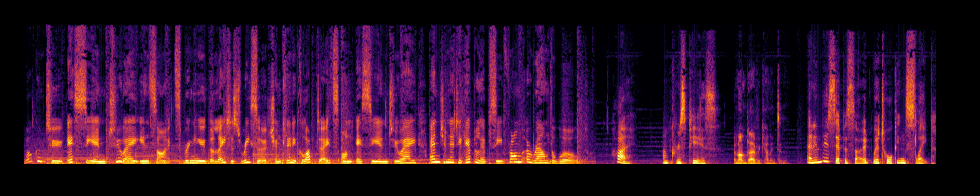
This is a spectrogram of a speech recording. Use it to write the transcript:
Welcome to SCN2A Insights, bringing you the latest research and clinical updates on SCN2A and genetic epilepsy from around the world. Hi, I'm Chris Pierce. And I'm David Cunnington. And in this episode, we're talking sleep.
